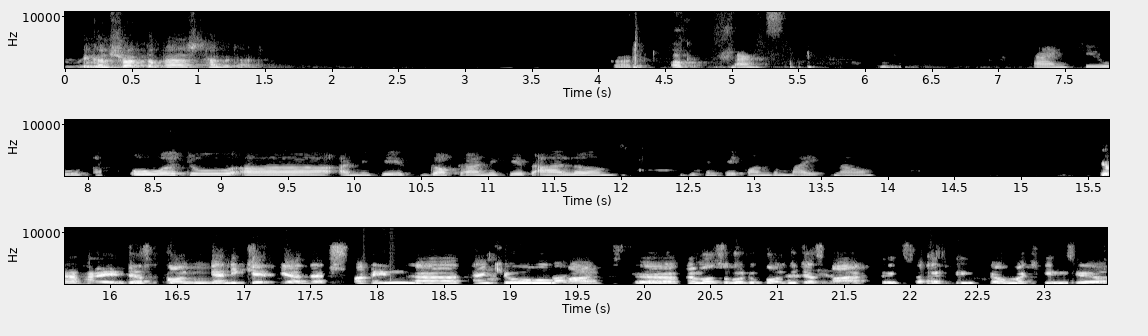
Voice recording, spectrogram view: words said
Reconstruct the past habitat. Got it. Okay. Thanks. Thank you. Over to uh, Aniket, Dr. Aniket Alam. You can take on the mic now. Yeah, hi. Just call me Aniket. Yeah, that's fine. Uh, thank you, okay. Uh, I'm also going to call you just Parth. It's, I think, uh, much easier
